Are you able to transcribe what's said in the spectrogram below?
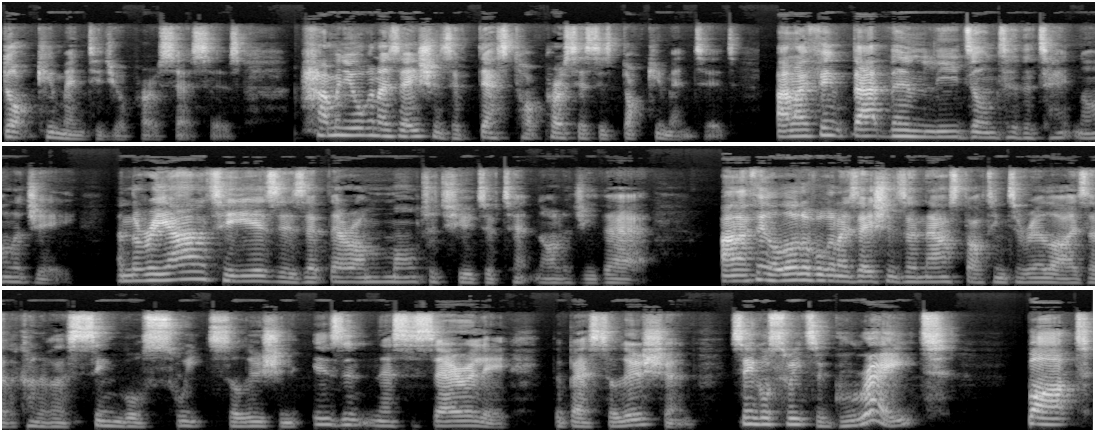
documented your processes? How many organizations have desktop processes documented? And I think that then leads on to the technology. And the reality is, is that there are multitudes of technology there. And I think a lot of organizations are now starting to realize that a kind of a single suite solution isn't necessarily the best solution. Single suites are great, but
